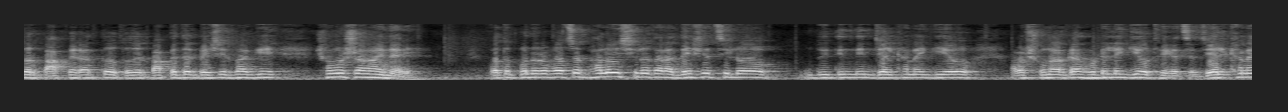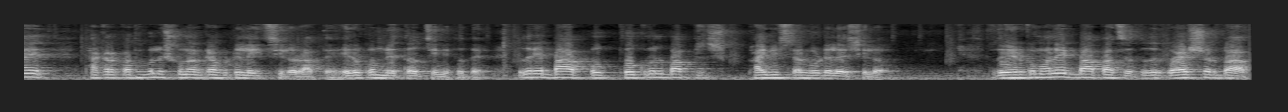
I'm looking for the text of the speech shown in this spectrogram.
তোর বাপেরা তো, তোদের বাপেদের বেশিরভাগই সমস্যা হয় নাই। গত পনেরো বছর ভালোই ছিল, তারা দেশে ছিল, দুই তিন দিন জেলখানায় গিয়েও, আবার সোনারগাঁ হোটেলে গিয়েও থেকেছে। জেলখানায় থাকার কথা বলে সোনারগাঁ হোটেলেই ছিল রাতে, এরকম নেতাও চিনি তোদের। তোদের এই বাপ ফকরুল বাপ ফাইভ স্টার হোটেলে ছিল। তোদের এরকম অনেক বাপ আছে, তোদের গয়েশ্বর বাপ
